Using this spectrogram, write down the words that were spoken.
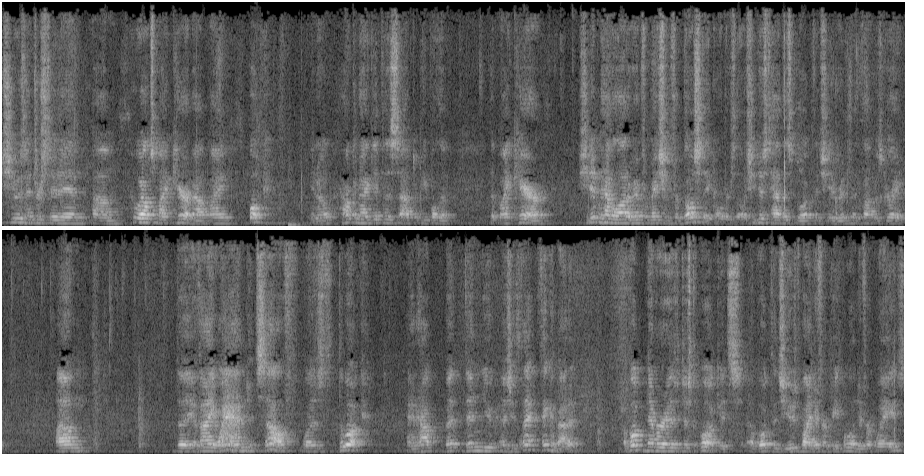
she was interested in um, who else might care about my book. You know, how can I get this out to people that, that might care? She didn't have a lot of information from those stakeholders, though. She just had this book that she had written and thought was great. Um, the evaluand itself was the book. And how, but then you, as you th think about it, a book never is just a book. It's a book that's used by different people in different ways,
